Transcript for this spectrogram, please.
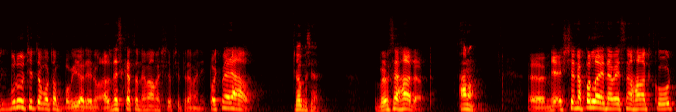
budu ti to o tom povídat jednou, ale dneska to nemám ještě připravený. Pojďme dál. Dobře. Budeme se hádat. Ano. E, Mně ještě napadla jedna věc na hádku.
